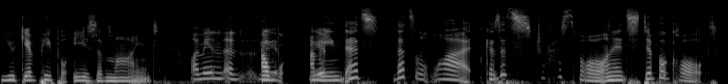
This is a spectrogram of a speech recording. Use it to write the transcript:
You give people ease of mind. well, i mean uh, the- I yeah. mean, that's that's a lot because it's stressful and it's difficult.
